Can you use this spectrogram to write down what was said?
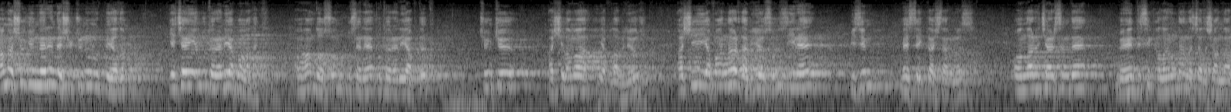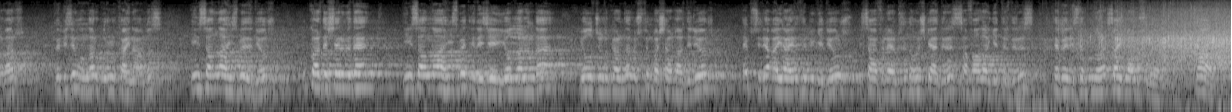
Ama şu günlerin de şükrünü unutmayalım. Geçen yıl bu töreni yapamadık. Ama hamdolsun bu sene bu töreni yaptık. Çünkü aşılama yapılabiliyor. Aşıyı yapanlar da biliyorsunuz yine bizim meslektaşlarımız. Onların içerisinde mühendislik alanından da çalışanlar var ve bizim onlar gurur kaynağımız. İnsanlığa hizmet ediyor. Bu kardeşlerime de insanlığa hizmet edeceği yollarında, yolculuklarında üstün başarılar diliyor. Hepsini ayrı ayrı tebrik ediyoruz. Misafirlerimize de hoş geldiniz, safalar getirdiniz. Temenninizde bulunarak saygılarımı sunuyorum. Sağ olun.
